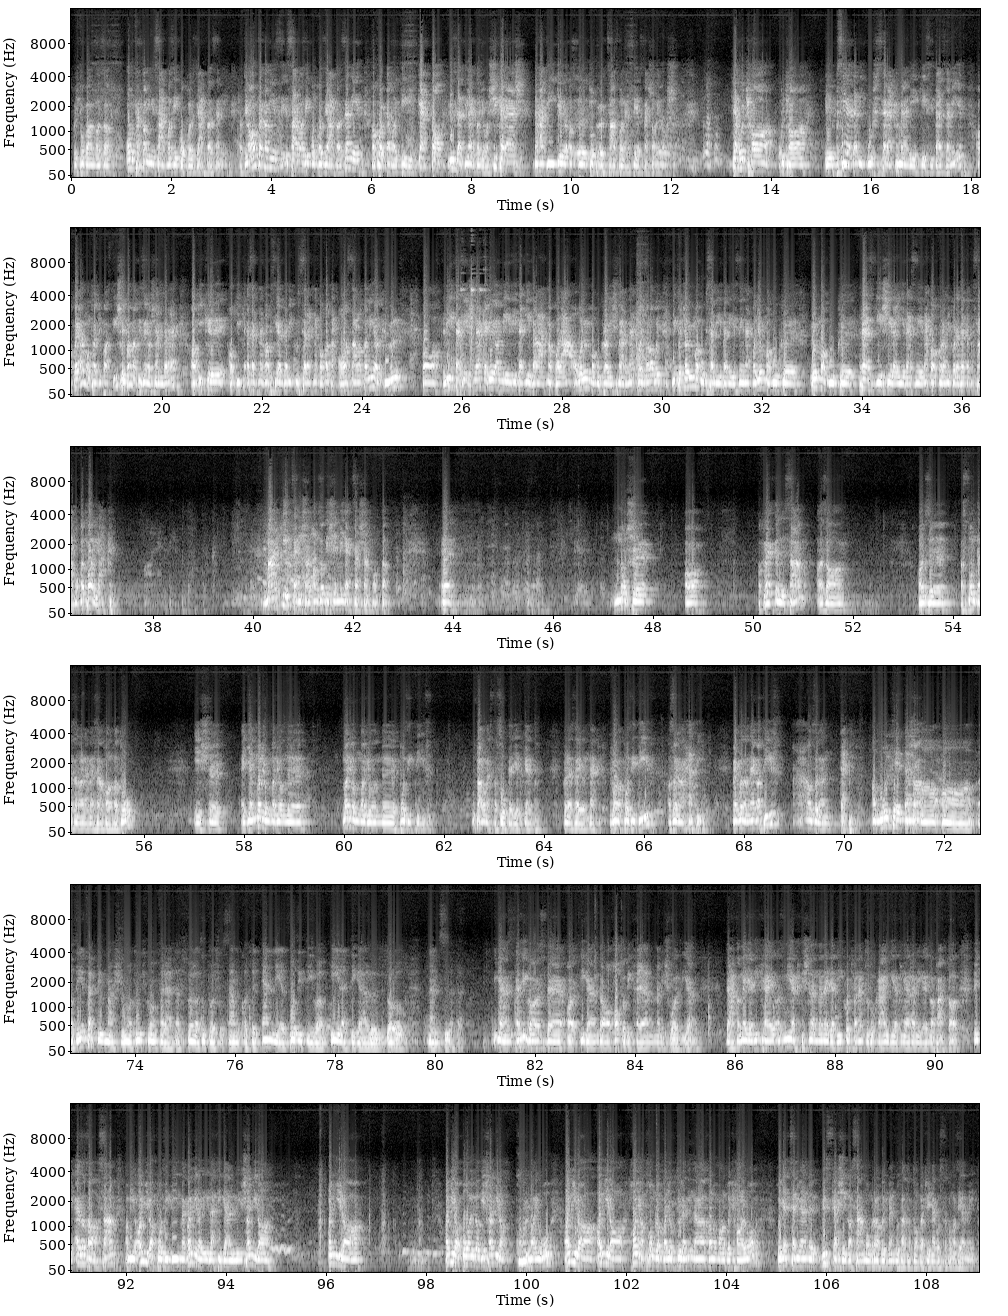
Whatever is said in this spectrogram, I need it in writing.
hogy fogalmazzak, amfetamin származékokhoz gyárt a zenét. Tehát, ha amfetamin származékokhoz gyárt a zenét, akkor te vagy tévi getta, üzletileg nagyon sikeres, de hát így az ö, top 500-ban ez érsz be sajnos. De hogyha, hogyha pszichedelikus szerek mellé készítesz zenét, akkor elmondhatjuk azt is, hogy vannak bizonyos emberek, akik, akik ezeknek a pszichedelikus szereknek a, hatá- a használata nélkül a létezésnek egy olyan mély rétegébe látnak alá, ahol önmagukra ismernek, vagy valahogy, mint hogyha önmaguk szemébe néznének, vagy önmaguk, önmaguk rezgésére éreznének akkor, amikor ezeket a számokat hallják. Már kétszer is elhangzott, és én még egyszer sem mondtam. Ö, Nos, a, a következő szám az a, az, az pont ezen a lemezen hallható, és egy ilyen nagyon-nagyon nagyon-nagyon pozitív, utálom ezt a szót egyébként, akkor ezzel jönnek. Van a pozitív, az olyan happy, meg van a negatív, az olyan depi. A múlt héten a- a, az Infected Mushroomot úgy konferáltad föl az utolsó számukat, hogy ennél pozitívabb, életigállóbb dolog nem született. Igen, ez igaz, de a, igen, de a hatodik helyen nem is volt ilyen. De hát a negyedik hely az miért is lenne negyedik, hogyha nem tudok ráígérni erre még egy lapáttal. Így ez az a szám, ami annyira pozitív, meg annyira életigenlő, és annyira, annyira, annyira boldog, és annyira kurva jó, annyira, annyira hanyat homlok vagyok tőle minden alkalommal, hogy hallom, hogy egyszerűen büszkeség a számomra, hogy megmutathatom, vagy hogy megoszthatom az élményt.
